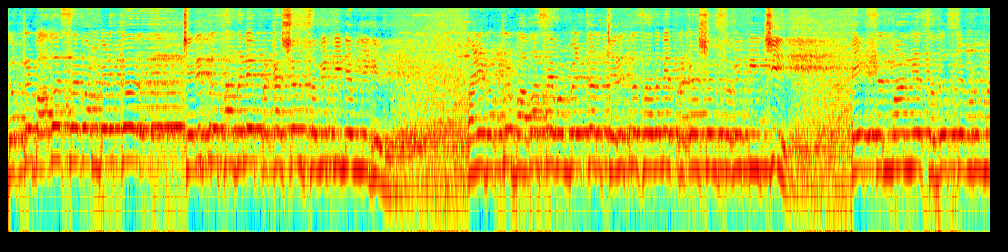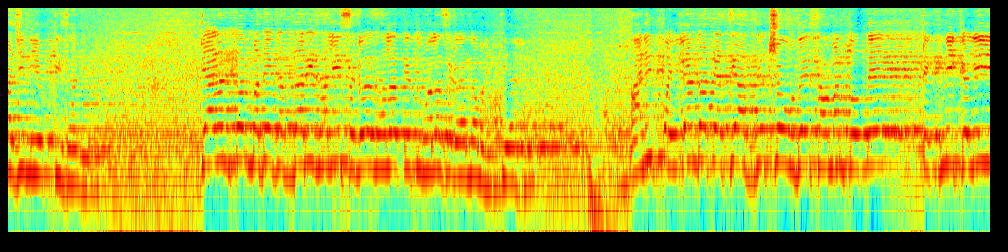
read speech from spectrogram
डॉक्टर बाबासाहेब आंबेडकर चरित्र साधने प्रकाशन समिती नेमली गेली. आणि डॉक्टर बाबासाहेब आंबेडकर चरित्र साधने प्रकाशन समितीची एक सन्मान्य सदस्य म्हणून माझी नियुक्ती झाली त्यानंतरमध्ये गद्दारी झाली सगळं झालं ते तुम्हाला सगळ्यांना माहिती आहे. आणि पहिल्यांदा त्याचे अध्यक्ष उदय सामंत होते. टेक्निकली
